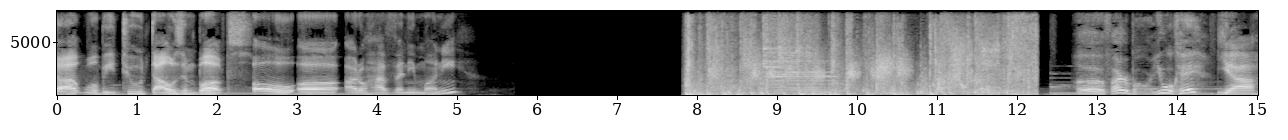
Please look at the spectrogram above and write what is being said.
That will be 2000 bucks. Oh, uh, I don't have any money? Uh, Fireball, are you okay? Yeah,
